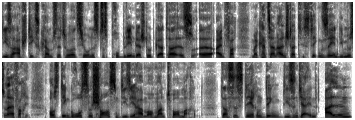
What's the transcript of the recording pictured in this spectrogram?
diese Abstiegskampfsituation ist. Das Problem der Stuttgarter ist äh, einfach, man kann es ja an allen Statistiken sehen. Die müssen einfach aus den großen Chancen, die sie haben, auch mal ein Tor machen. Das ist deren Ding. Die sind ja in allen,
